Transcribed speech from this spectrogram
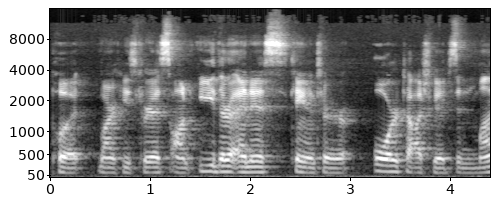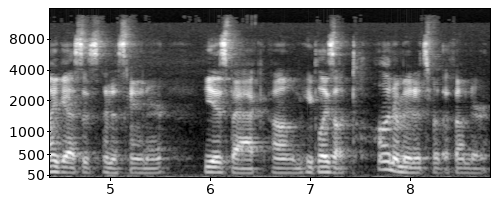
put Marquese Chriss on either Enes Kanter or Taj Gibson. My guess is Enes Kanter. He is back. Um, he plays a ton of minutes for the Thunder.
